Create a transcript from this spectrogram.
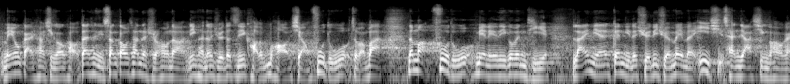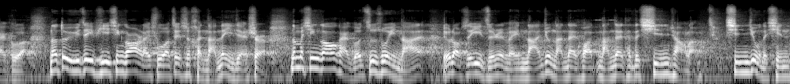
没有赶上新高考，但是你上高三的时候呢，你可能觉得自己考得不好，想复读怎么办？那么复读面临的一个问题。来年跟你的学弟学妹们一起参加新高高考改革，那对于这批新高二来说，这是很难的一件事儿。那么新高考改革之所以难，刘老师一直认为难就难在的话难在他的心上了，新旧的新。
